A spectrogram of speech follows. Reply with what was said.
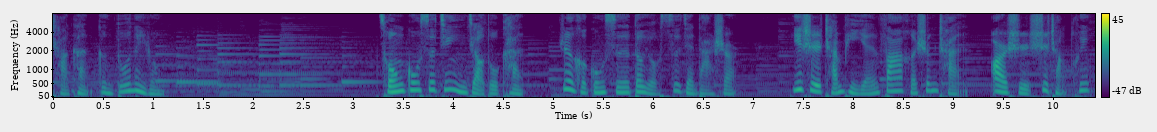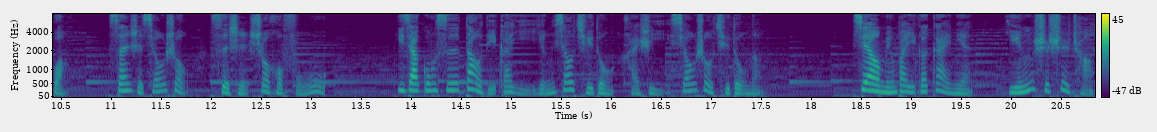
查看更多内容。从公司经营角度看，任何公司都有四件大事儿：一是产品研发和生产，二是市场推广，三是销售，四是售后服务。一家公司到底该以营销驱动还是以销售驱动呢？先要明白一个概念：营是市场，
